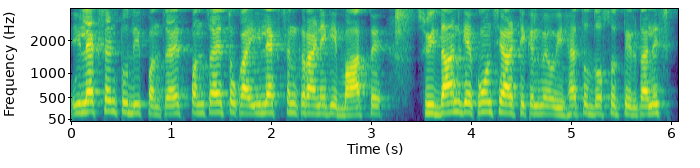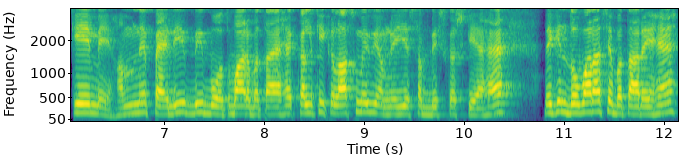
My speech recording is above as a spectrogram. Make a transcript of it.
इलेक्शन टू दी पंचायत। पंचायतों का इलेक्शन कराने की बात संविधान के कौन से आर्टिकल में हुई है? तो दो के में। हमने पहले भी बहुत बार बताया है, कल की क्लास में भी हमने ये सब डिस्कस किया है। लेकिन दोबारा से बता रहे हैं,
